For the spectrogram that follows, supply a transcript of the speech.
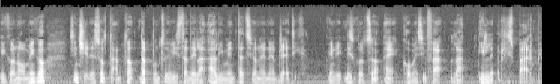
economico, si incide soltanto dal punto di vista dell'alimentazione energetica. Quindi il discorso è come si fa la, il risparmio.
